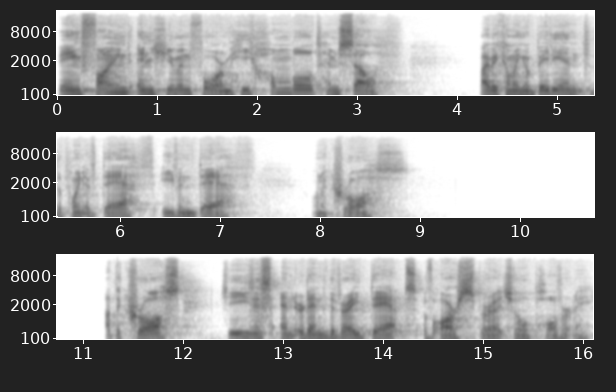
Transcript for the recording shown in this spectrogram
being found in human form, he humbled himself by becoming obedient to the point of death, even death on a cross. At the cross, Jesus entered into the very depths of our spiritual poverty.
